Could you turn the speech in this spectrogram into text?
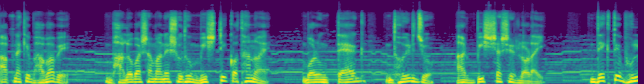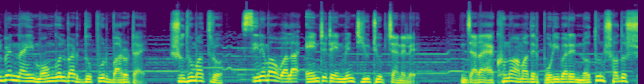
আপনাকে ভাবাবে। ভালোবাসা মানে শুধু মিষ্টি কথা নয়, বরং ত্যাগ, ধৈর্য আর বিশ্বাসের লড়াই। দেখতে ভুলবেন না এই মঙ্গলবার দুপুর বারোটায়, শুধুমাত্র সিনেমাওয়ালা এন্টারটেনমেন্ট ইউটিউব চ্যানেলে। যারা এখনও আমাদের পরিবারের নতুন সদস্য,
